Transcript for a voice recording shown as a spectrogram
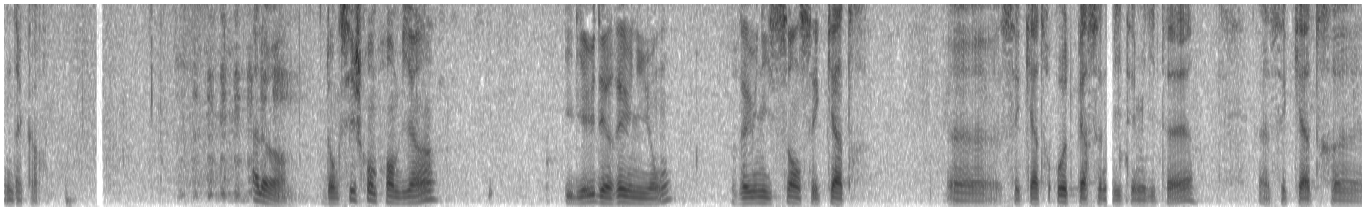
D'accord. Alors, donc si je comprends bien, il y a eu des réunions réunissant ces quatre, ces quatre hautes personnalités militaires, euh, ces quatre euh,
